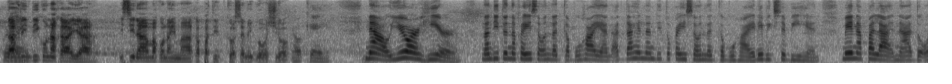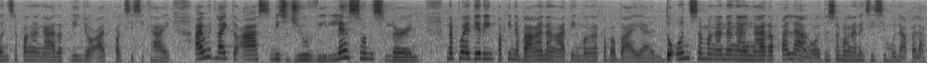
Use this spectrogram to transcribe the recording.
dahil Right. hindi ko na kaya, isinama ko na yung mga kapatid ko sa negosyo. Okay. Now, you are here. Nandito na kayo sa Unlad Kabuhayan at dahil nandito kayo sa Unlad Kabuhayan, ibig sabihin, may napala na doon sa pangangarap ninyo at pagsisikhay. I would like to ask Miss Juvie, lessons learned na pwede ring pakinabangan ng ating mga kababayan doon sa mga nangangarap pa lang o doon sa mga nagsisimula pa lang.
